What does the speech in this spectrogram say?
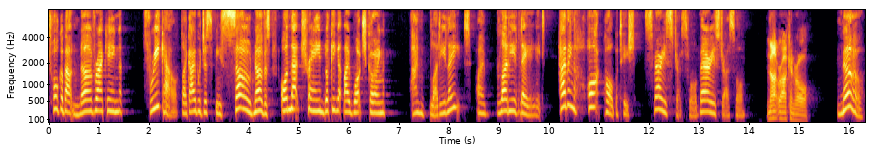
talk about nerve wracking, freak out. Like I would just be so nervous on that train, looking at my watch going, I'm bloody late. I'm bloody late. Having heart palpitations. Very stressful, very stressful. Not rock and roll. No,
